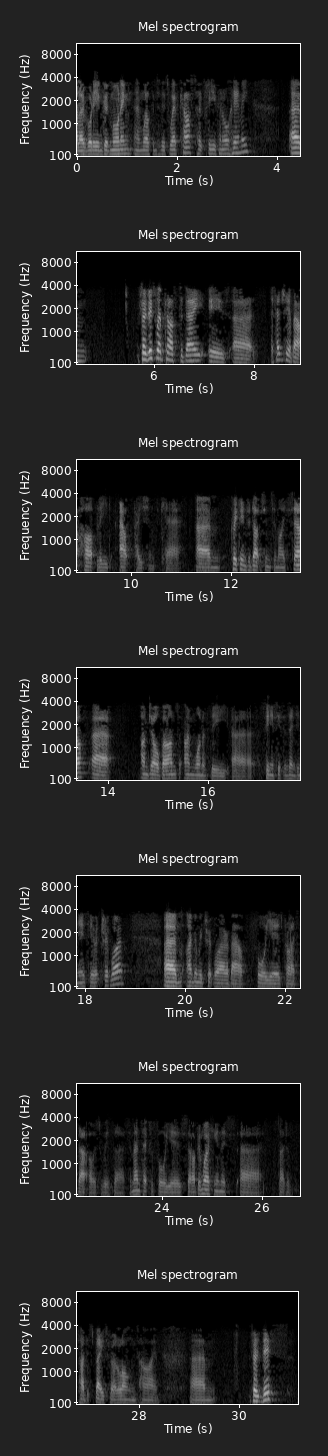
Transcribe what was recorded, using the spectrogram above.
Hello, everybody, and good morning, and welcome to this webcast. Hopefully, you can all hear me. Um, so this webcast today is uh, essentially about heartbleed outpatient care. Um, quick introduction to myself. Uh, I'm Joel Barnes. I'm one of the uh, senior systems engineers here at Tripwire. Um, I've been with Tripwire about four years. Prior to that, I was with uh, Symantec for four years. So I've been working in this uh, sort of type of space for a long time. Um, so this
